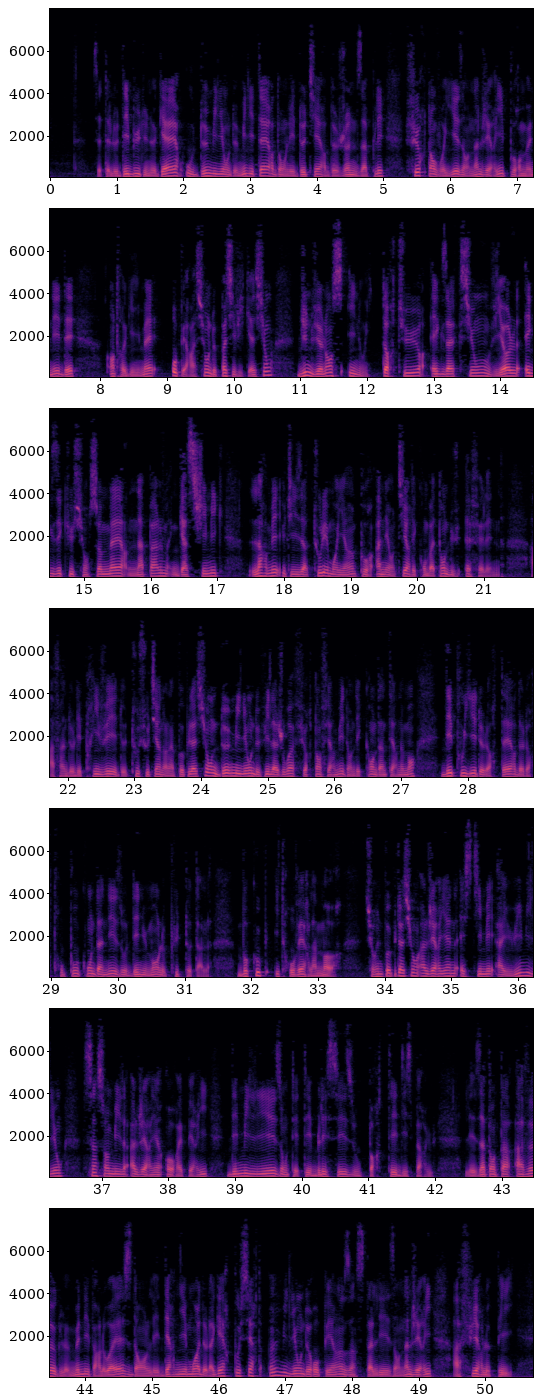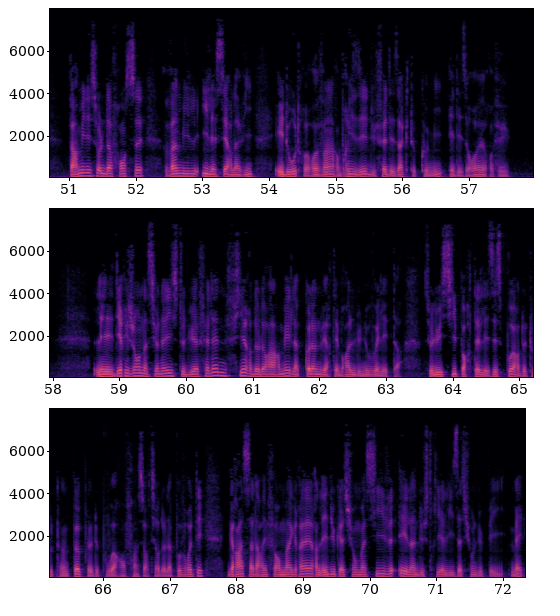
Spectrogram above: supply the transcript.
C'était le début d'une guerre où deux millions de militaires, dont les deux tiers de jeunes appelés, furent envoyés en Algérie pour mener des entre guillemets, opérations de pacification d'une violence inouïe. Torture, exactions, viols, exécutions sommaires, napalm, gaz chimique, l'armée utilisa tous les moyens pour anéantir les combattants du FLN. Afin de les priver de tout soutien dans la population, deux millions de villageois furent enfermés dans des camps d'internement, dépouillés de leurs terres, de leurs troupeaux, condamnés au dénuement le plus total. Beaucoup y trouvèrent la mort. Sur une population algérienne estimée à 8 millions, 500 000 Algériens auraient péri, des milliers ont été blessés ou portés disparus. Les attentats aveugles menés par l'OAS dans les derniers mois de la guerre poussèrent un million d'Européens installés en Algérie à fuir le pays. Parmi les soldats français, vingt mille y laissèrent la vie et d'autres revinrent brisés du fait des actes commis et des horreurs vues. Les dirigeants nationalistes du FLN firent de leur armée la colonne vertébrale du nouvel État. Celui-ci portait les espoirs de tout un peuple de pouvoir enfin sortir de la pauvreté grâce à la réforme agraire, l'éducation massive et l'industrialisation du pays. Mais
